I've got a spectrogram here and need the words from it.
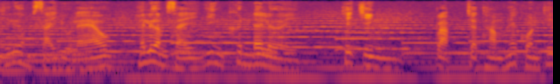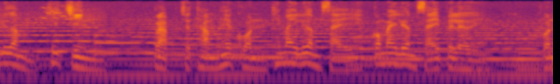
ที่เลื่อมใสอยู่แล้ว ให้เลื่อมใสยิ่งขึ้นได้เลย ที่จริงกลับจะทำให้คนที่เลื่อมที่จริง กลับจะทำให้คนที่ไม่เลื่อมใสก็ไม่เลื่อมใสไปเลย คน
